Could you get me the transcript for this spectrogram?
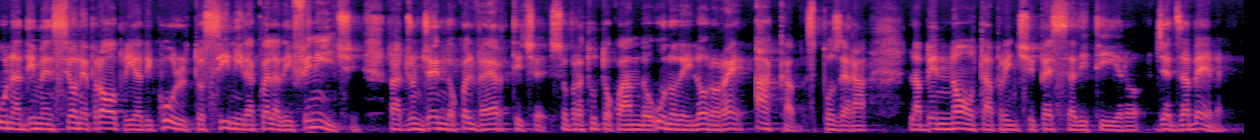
una dimensione propria di culto simile a quella dei Fenici, raggiungendo quel vertice soprattutto quando uno dei loro re, Acab, sposerà la ben nota principessa di Tiro, Jezabele.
